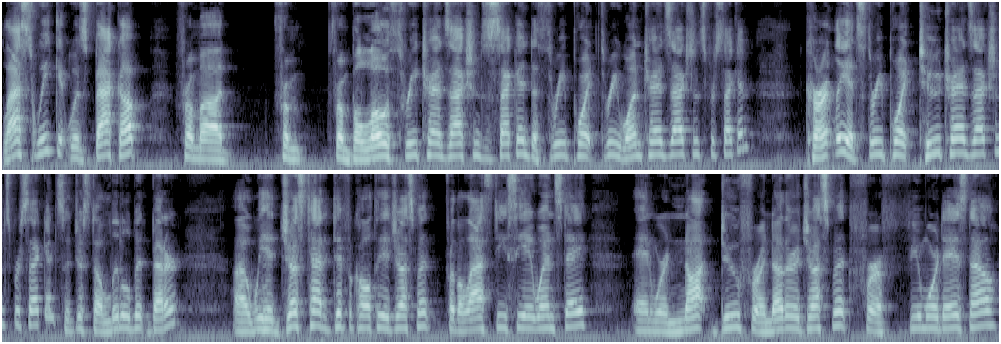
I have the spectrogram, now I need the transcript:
Last week it was back up from uh, from from below three transactions a second to 3.31 transactions per second. Currently, it's 3.2 transactions per second, so just a little bit better. Uh, we had just had a difficulty adjustment for the last DCA Wednesday, and we're not due for another adjustment for a few more days now.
